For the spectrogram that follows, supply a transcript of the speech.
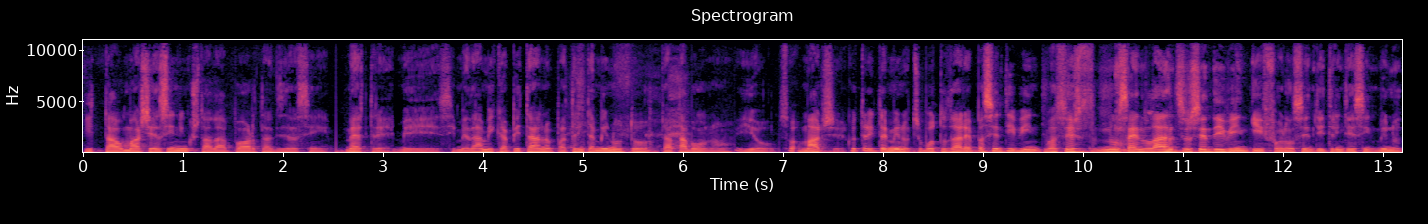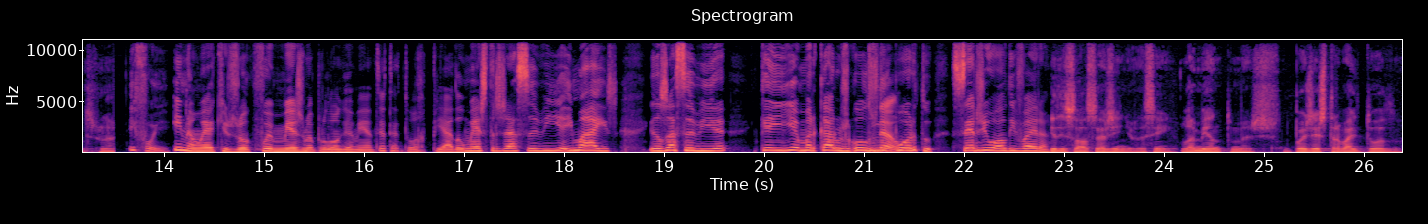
E está o Marchesino encostado à porta a dizer assim: Mestre, me, se me dá mi capitano para 30 minutos, já está bom, não? E eu, só marcha, com 30 minutos, vou-te dar é para 120. Vocês não saem de lá antes dos 120. E foram 135 minutos, não é? E foi. E não é que o jogo foi mesmo a prolongamento. Eu até estou arrepiada. O mestre já sabia, e mais, ele já sabia quem ia marcar os golos Não. do Porto, Sérgio Oliveira. Eu disse ao Serginho, assim, lamento, mas depois deste trabalho todo,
